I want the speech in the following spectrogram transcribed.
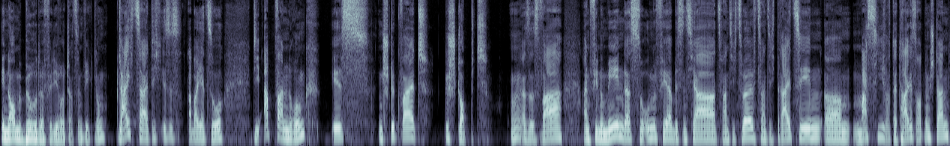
enorme Bürde für die Wirtschaftsentwicklung. Gleichzeitig ist es aber jetzt so, die Abwanderung ist ein Stück weit gestoppt. Also es war ein Phänomen, das so ungefähr bis ins Jahr 2012, 2013 ähm, massiv auf der Tagesordnung stand.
